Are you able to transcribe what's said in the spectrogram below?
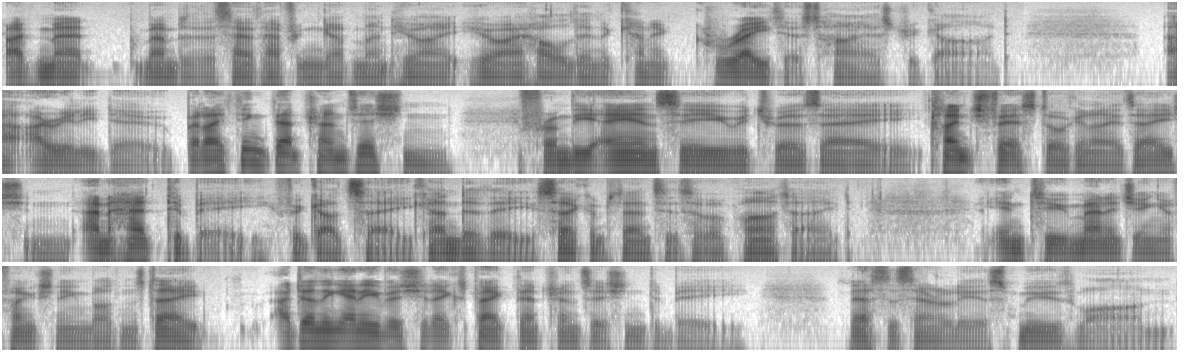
I've met members of the South African government who I, who I hold in the kind of greatest, highest regard Uh, I really do. But I think that transition from the ANC, which was a clenched fist organization and had to be, for God's sake, under the circumstances of apartheid, into managing a functioning modern state, I don't think any of us should expect that transition to be necessarily a smooth one.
